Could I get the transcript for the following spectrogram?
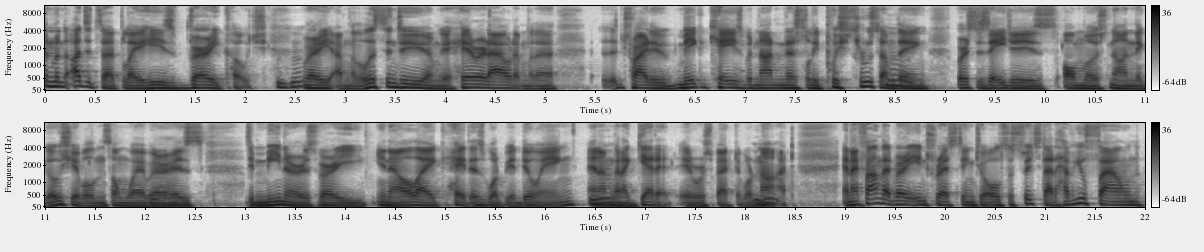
And when Ajit's at play, he's very coach. Mm-hmm. Very, I'm going to listen to you. I'm going to hear it out. I'm going to uh, try to make a case but not necessarily push through something mm. versus AJ is almost non-negotiable in some way where mm-hmm. his demeanor is very, you know, like, hey, this is what we're doing, and mm-hmm. I'm gonna get it, irrespective or mm-hmm. not. And I found that very interesting to also switch that. Have you found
